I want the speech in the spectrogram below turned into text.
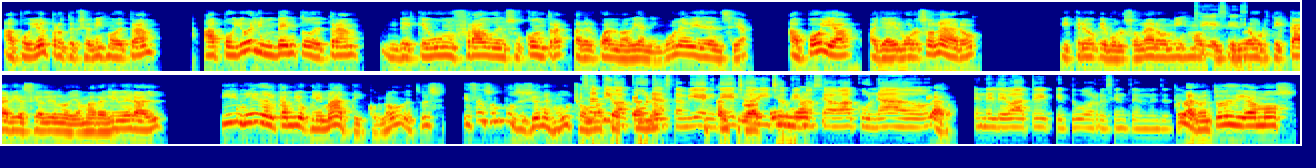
apoyó el proteccionismo de Trump, apoyó el invento de Trump de que hubo un fraude en su contra para el cual no había ninguna evidencia, apoya a Jair Bolsonaro, y creo que Bolsonaro mismo sería urticaria si alguien lo llamara liberal, y niega el cambio climático, ¿no? Entonces, esas son posiciones mucho es más. antivacunas también. De hecho, ha dicho que no se ha vacunado en el debate que tuvo recientemente. Claro, entonces, digamos,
